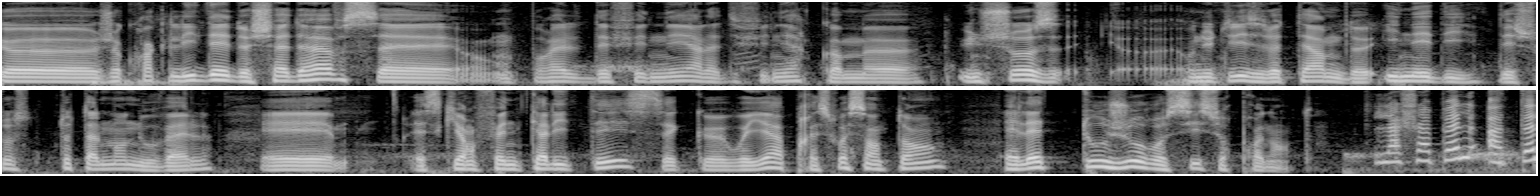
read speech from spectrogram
euh, je crois que l'idée de chef-d'œuvre, c'est, on pourrait le définir, la définir comme euh, une chose. Euh, on utilise le terme de inédit, des choses totalement nouvelles. Et, et ce qui en fait une qualité, c'est que, vous voyez, après 60 ans, elle est toujours aussi surprenante. La chapelle a-t-elle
